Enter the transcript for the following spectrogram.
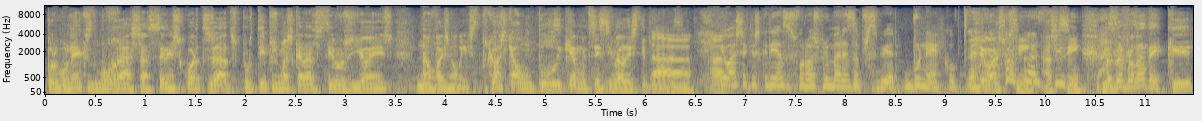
por bonecos de borracha a serem esquartejados por tipos mascarados de cirurgiões, não vejam isto. Porque eu acho que há um público que é muito sensível a este tipo de Ah, coisa. Eu acho que as crianças foram as primeiras a perceber. Boneco. Eu acho que sim, acho que sim. Mas a verdade é que,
